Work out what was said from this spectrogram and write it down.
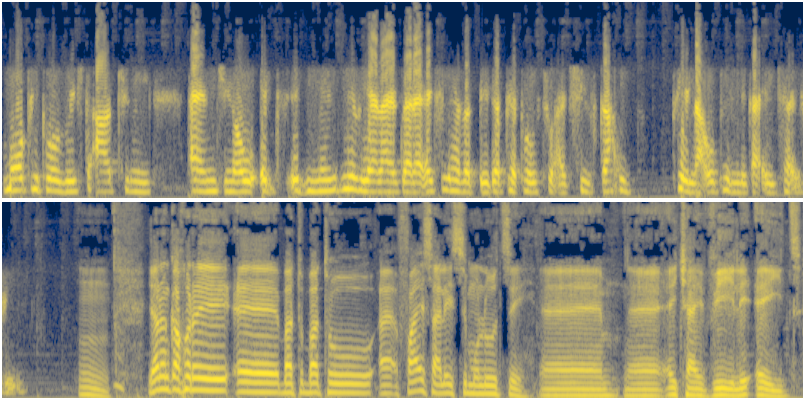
more people reached out to me. And, you know, it, it made me realize that I actually have a bigger purpose to achieve openly HIV. Mm. yaanong ka gore eh batho batho uh, fa e sale simolotse eh, eh HIV le AIDS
